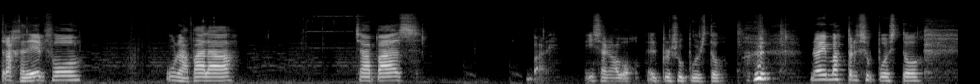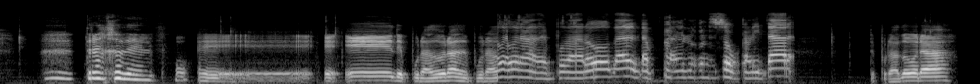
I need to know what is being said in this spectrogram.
Traje de elfo. Una pala. Chapas. Vale. Y se acabó el presupuesto. no hay más presupuesto. Traje de elfo. Eh, eh, eh, depuradora, depuradora. Depuradora.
